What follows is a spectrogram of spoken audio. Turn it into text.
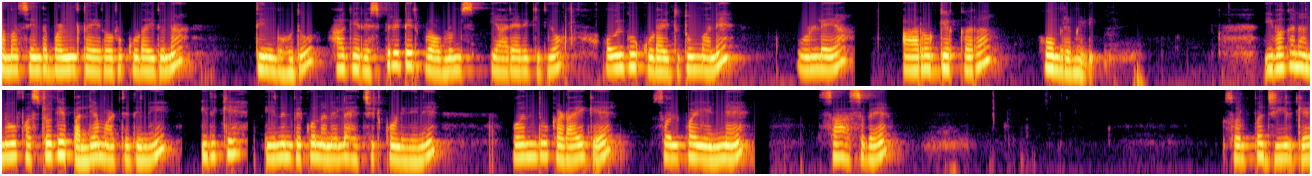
ಸಮಸ್ಯೆಯಿಂದ ಬಳಲ್ತಾ ಇರೋರು ಕೂಡ ಇದನ್ನು ತಿನ್ನಬಹುದು ಹಾಗೆ ರೆಸ್ಪಿರೇಟರಿ ಪ್ರಾಬ್ಲಮ್ಸ್ ಯಾರ್ಯಾರಿಗಿದೆಯೋ ಅವರಿಗೂ ಕೂಡ ಇದು ತುಂಬಾ ಒಳ್ಳೆಯ ಆರೋಗ್ಯಕರ ಹೋಮ್ ರೆಮಿಡಿ ಇವಾಗ ನಾನು ಫಸ್ಟಿಗೆ ಪಲ್ಯ ಮಾಡ್ತಿದ್ದೀನಿ. ಇದಕ್ಕೆ ಏನೇನು ಬೇಕೋ ನಾನೆಲ್ಲ ಹೆಚ್ಚಿಟ್ಕೊಂಡಿದ್ದೀನಿ. ಒಂದು ಕಡಾಯಿಗೆ ಸ್ವಲ್ಪ ಎಣ್ಣೆ, ಸಾಸಿವೆ ಸ್ವಲ್ಪ ಜೀರಿಗೆ,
